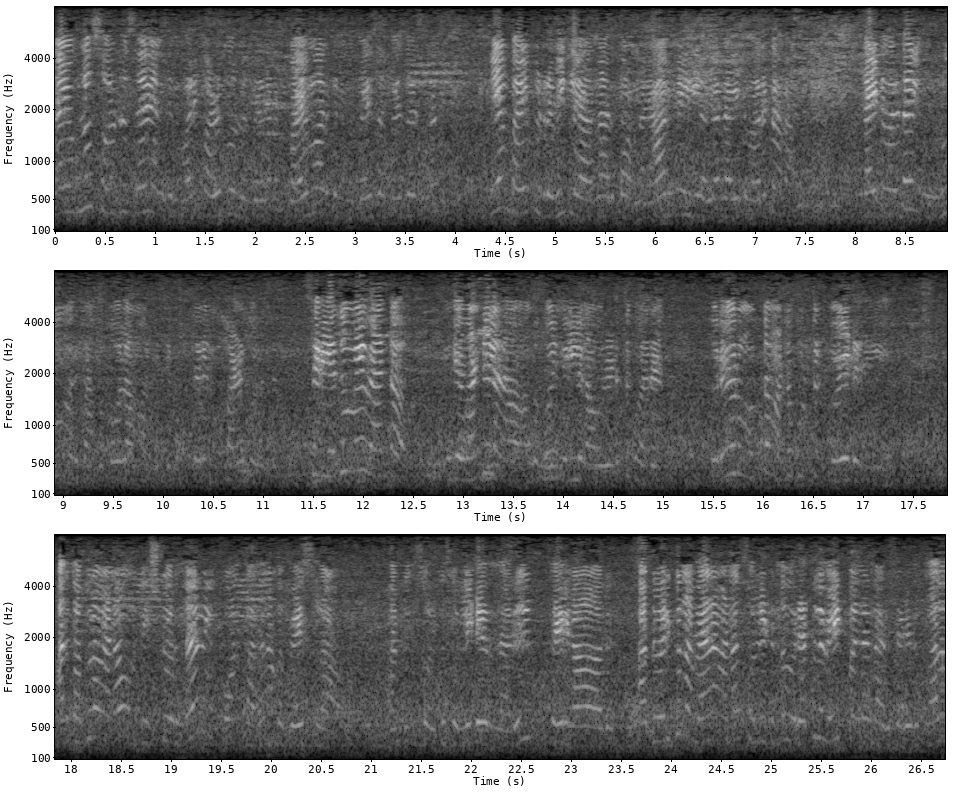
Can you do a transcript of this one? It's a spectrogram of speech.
நான் எவ்வளவு சொல்றேன் சார் எனக்கு இந்த மாதிரி பழக்கம் இல்லை சார் எனக்கு பயமா இருக்கு. எனக்கு பேச பேச ஏன் பயப்படுற? வீட்டுல யாருன்னா இருக்காங்க. யாருமே இல்லைல்ல நைட்டு வரட்டா நான் நைட்டு வரட்டா எங்க ரூம் இருக்கு. அங்க போலாமா? அப்படின்னு சரி எனக்கு பழக்கம் இல்லை சார் சரி எதுவுமே வேண்டாம். இங்க வண்டியில நான் அங்க போய் நில்லு. நான் ஒரு இடத்துக்கு வரேன். ஒரே ஒரு முட்டை மட்டும் கொடுத்துட்டு போயிடு அதுக்கப்புறம் வேணா உங்களுக்கு இஷ்டம் இருந்தா நீ போன் பண்ண நம்ம பேசலாம் அப்படின்னு சொல்லிட்டு சொல்லிட்டே இருந்தாரு. சரி நான் அது அது வரைக்கும் நான் வேணாம் வேணா சொல்லிட்டு இருந்தேன். ஒரு இடத்துல வெயிட் பண்ணிருந்தாரு. சரி இதுக்கு மேல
